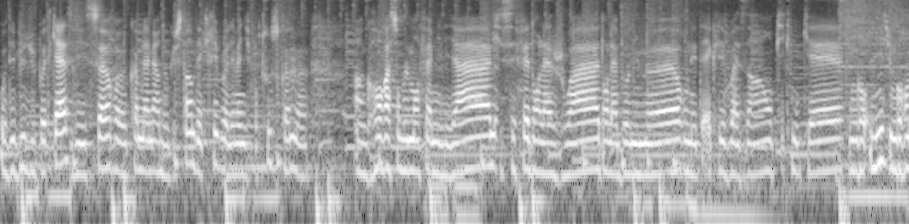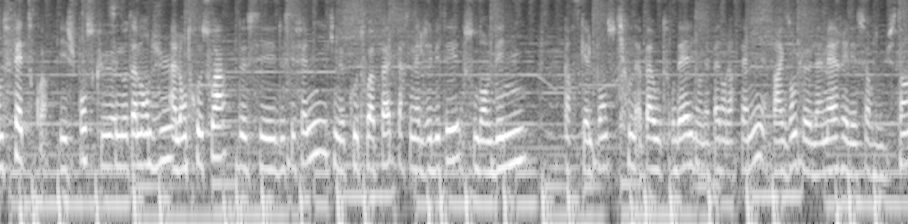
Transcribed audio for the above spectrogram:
au début du podcast, des sœurs comme la mère d'Augustin décrivent les Manif pour tous comme un grand rassemblement familial qui s'est fait dans la joie, dans la bonne humeur. On était avec les voisins, on pique-niquait. C'était une, grande fête, quoi. Et je pense que c'est notamment dû à l'entre-soi de ces, de ces familles qui ne côtoient pas de personnes LGBT ou sont dans le déni parce qu'elles pensent qu'il n'y en a pas autour d'elles, il n'y en a pas dans leur famille. Par exemple, la mère et les sœurs d'Augustin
